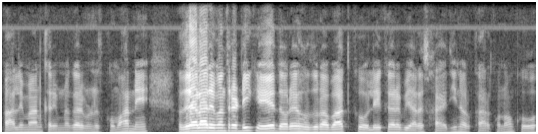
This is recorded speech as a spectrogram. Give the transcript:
پارلیمان کریم نگر ونت کمار نے وزیر ریونت ریڈی کے دورے حضور آباد کو لے کر بیارہ قائدین اور کارکنوں کو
